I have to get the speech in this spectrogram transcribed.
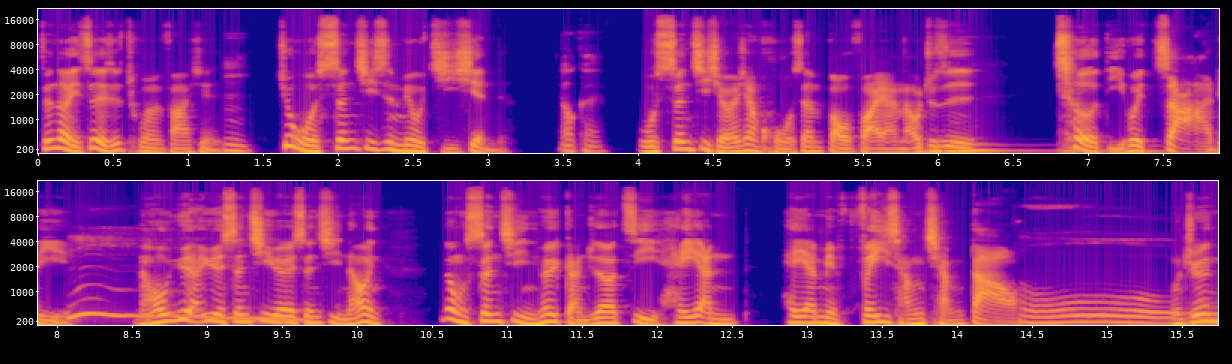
真的，这也是突然发现，嗯。就我生气是没有极限的，，OK，我生气起来像火山爆发一样，然后就是嗯。彻底会炸裂，嗯然后越来越生气，越来越生气，然后你那种生气，你会感觉到自己黑暗黑暗面非常强大哦。哦，我觉得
